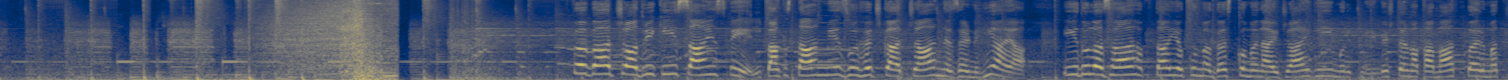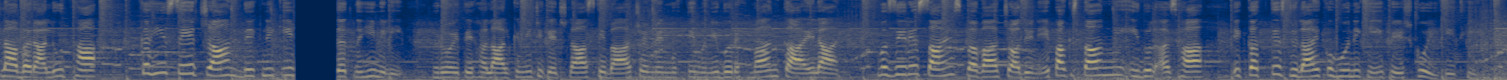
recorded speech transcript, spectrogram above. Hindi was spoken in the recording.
फवाद चौधरी की साइंस फेल। पाकिस्तान में जुलहज का चाँद नज़र नहीं आया। ईद उल अजहा हफ़्ता यकुम अगस्त को मनाई जाएगी। मुल्क में बिशतर मकाम पर मतला बरालूद था। कहीं से चाँद देखने की नहीं मिली। रोयत हलाल कमेटी के इजलास के बाद चेयरमैन मुफ्ती मुनीबुर रहमान का ऐलान। वज़ीर साइंस फवाद चौधरी ने पाकिस्तान में ईद उल अजहा इकतीस जुलाई को होने की पेशगोई की थी।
